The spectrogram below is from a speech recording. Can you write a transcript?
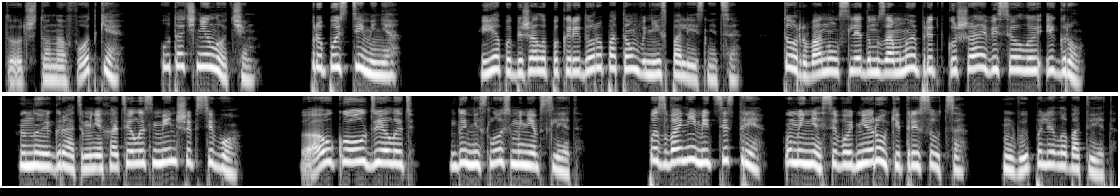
Тот, что на фотке? Уточнил отчим. Пропусти меня. Я побежала по коридору, потом вниз по лестнице. Тор рванул следом за мной, предвкушая веселую игру. Но играть мне хотелось меньше всего. «А укол делать?» Донеслось мне вслед. «Позвони медсестре, у меня сегодня руки трясутся», – выпалила в ответ.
